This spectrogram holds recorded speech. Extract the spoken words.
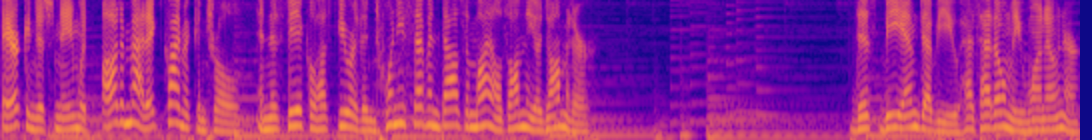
air conditioning with automatic climate control, and this vehicle has fewer than 27,000 miles on the odometer. This BMW has had only one owner,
